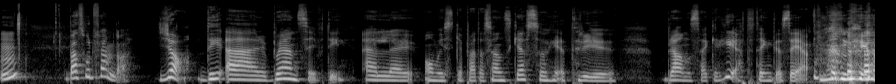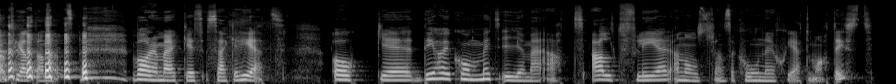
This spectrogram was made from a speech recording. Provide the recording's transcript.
Mm. Buzzword 5 då? Ja, det är brand safety. Eller om vi ska prata svenska så heter det ju brandsäkerhet tänkte jag säga. Men det är något helt annat. Varumärkessäkerhet. Och eh, det har ju kommit i och med att allt fler annonstransaktioner sker automatiskt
